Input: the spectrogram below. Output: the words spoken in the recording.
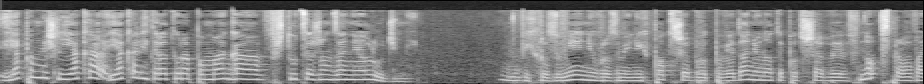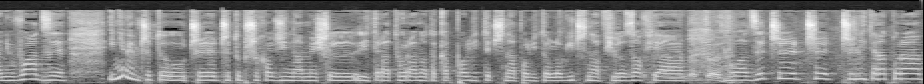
Jak pan myśli, jaka, jaka literatura pomaga w sztuce rządzenia ludźmi? W ich rozumieniu, w rozumieniu ich potrzeb, w odpowiadaniu na te potrzeby, w, no, w sprawowaniu władzy. I nie wiem, czy tu, czy, czy tu przychodzi na myśl literatura no, taka polityczna, politologiczna, filozofia władzy, czy, czy, czy literatura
